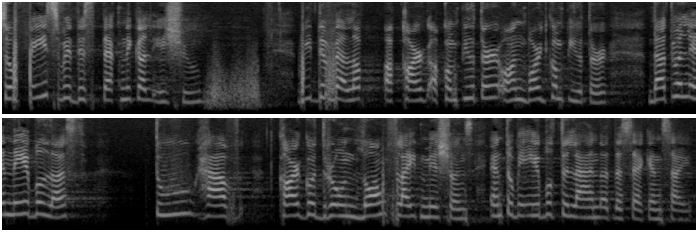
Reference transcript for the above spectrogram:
So faced with this technical issue, we developed a, a computer, onboard computer, that will enable us to have cargo drone long flight missions and to be able to land at the second site.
